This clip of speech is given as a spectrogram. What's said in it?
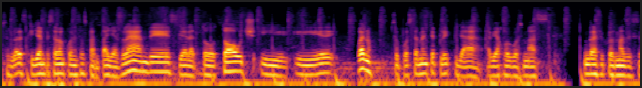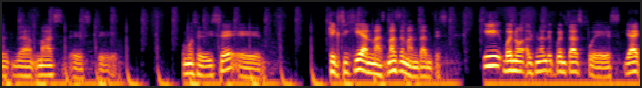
celulares que ya empezaban con esas pantallas grandes, ya era todo touch y, y, eh, bueno, supuestamente Play pues, ya había juegos más, gráficos más, más, este, ¿cómo se dice? Eh, que exigían más, más demandantes. Y bueno, al final de cuentas, pues ya,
